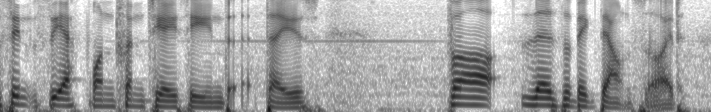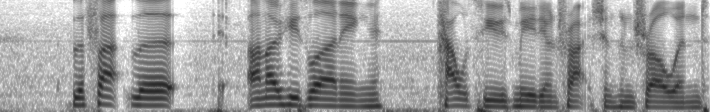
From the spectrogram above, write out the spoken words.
since the F1 2018 days. But there's a big downside. The fact that I know he's learning how to use medium traction control and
